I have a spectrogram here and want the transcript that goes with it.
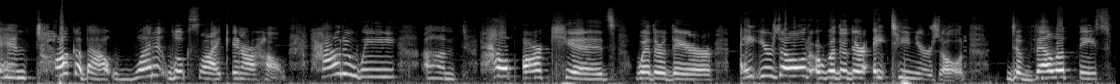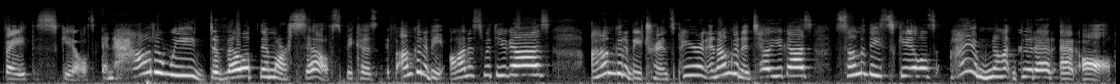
and talk about what it looks like in our home. How do we um, help our kids, whether they're eight years old or whether they're 18 years old, develop these faith skills. And how do we develop them ourselves? Because if I'm going to be honest with you guys, I'm going to be transparent and I'm going to tell you guys some of these skills I am not good at at all,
